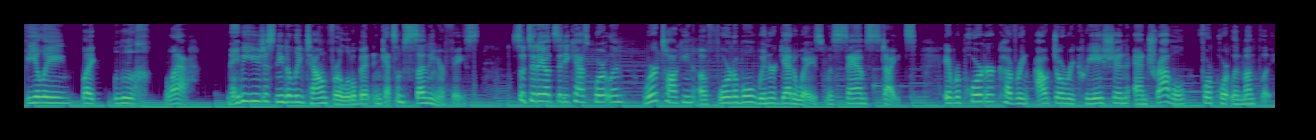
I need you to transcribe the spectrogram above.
feeling like, ugh, blah, maybe you just need to leave town for a little bit and get some sun in your face. So today on CityCast Portland, we're talking affordable winter getaways with Sam Stites, a reporter covering outdoor recreation and travel for Portland Monthly.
